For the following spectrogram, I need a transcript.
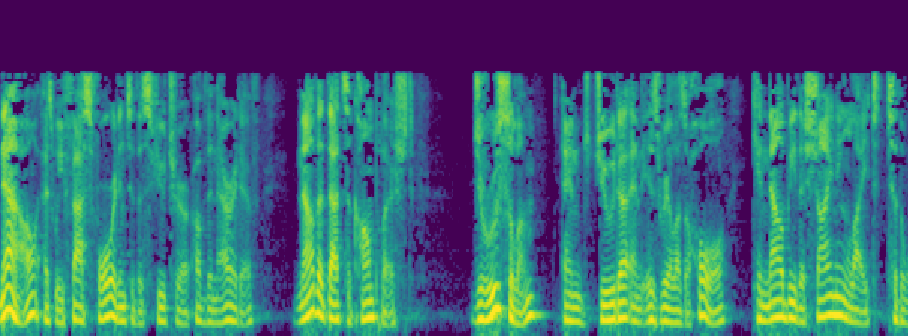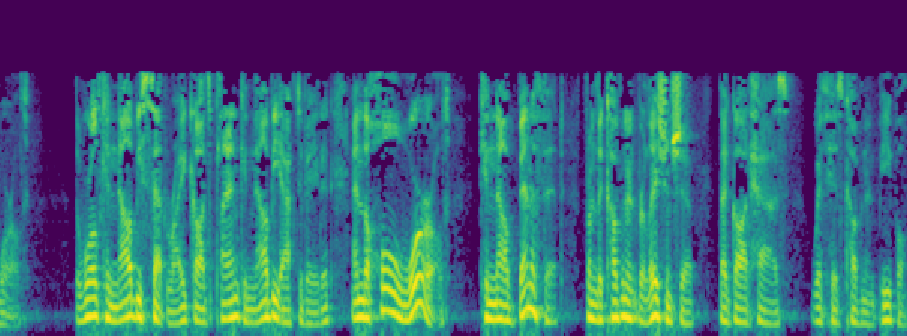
Now, as we fast forward into this future of the narrative, now that that's accomplished, Jerusalem and Judah and Israel as a whole can now be the shining light to the world. The world can now be set right, God's plan can now be activated, and the whole world can now benefit from the covenant relationship that God has with his covenant people.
